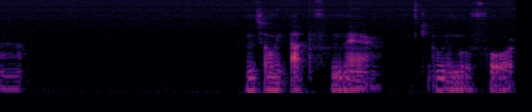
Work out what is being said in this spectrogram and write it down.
Um, and it's only up from there. You can only move forward.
